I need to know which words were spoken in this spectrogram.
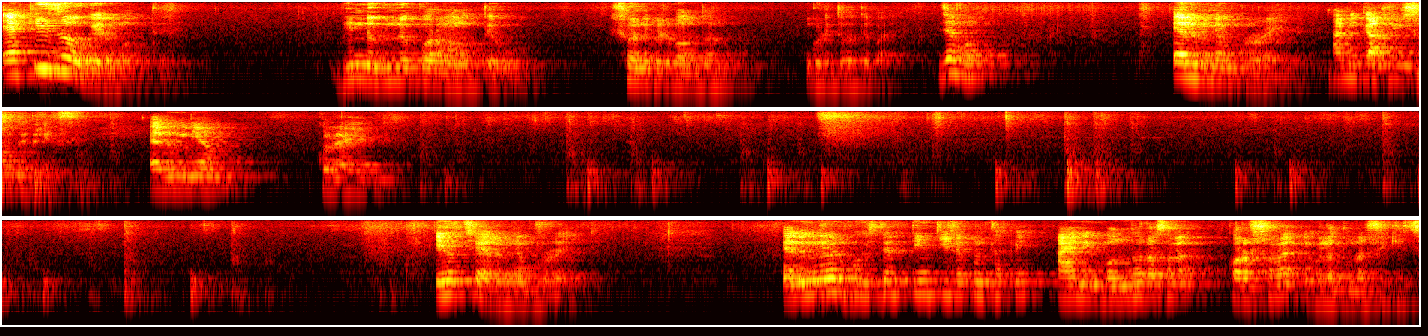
একই যৌগের মধ্যে ভিন্ন ভিন্ন পরমাণুতেও সন্নিবেশ বন্ধন গঠিত হতে পারে। যেমন অ্যালুমিনিয়াম ক্লোরাইড। আমি গাঠনিক সংকেত লিখছি। অ্যালুমিনিয়াম ক্লোরাইড এই হচ্ছে অ্যালুমিনিয়াম ক্লোরাইড। অ্যালুমিনিয়ামের বহিস্তরে তিনটি ইলেকট্রন থাকে, আয়নিক বন্ধন রচনা করার সময় এগুলো তোমরা শিখেছ।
